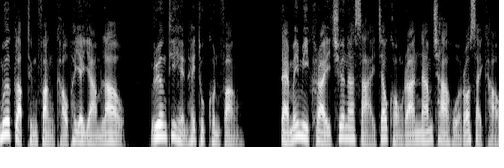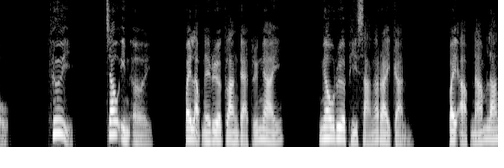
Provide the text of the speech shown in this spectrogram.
เมื่อกลับถึงฝั่งเขาพยายามเล่า เรื่องที่เห็นให้ทุกคนฟัง แต่ไม่มีใครเชื่อหน้าสายเจ้าของร้านน้ำชาหัวเราะใส่เขาเฮ้ย เจ้าอินเอ๋ยไปหลับในเรือกลางแดดหรือไง เงาเรือผีสางอะไรกัน ไปอาบน้ำล้าง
